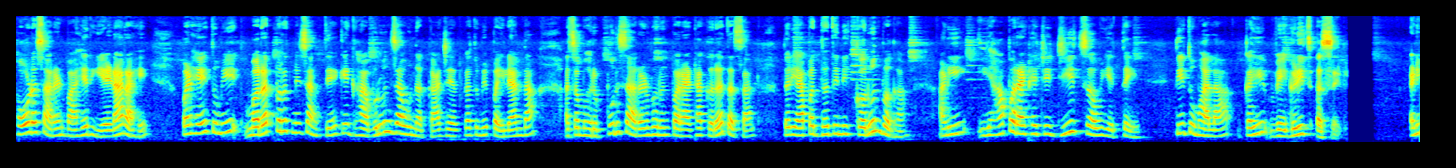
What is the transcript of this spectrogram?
थोडं सारण बाहेर येणार आहे. पण हे तुम्ही परत परत मी सांगते की घाबरून जाऊ नका. जर का तुम्ही पहिल्यांदा असं भरपूर सारण भरून पराठा करत असाल तर या पद्धतीने करून बघा. आणि ह्या पराठ्याची जी चव येते ती तुम्हाला काही वेगळीच असेल. आणि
